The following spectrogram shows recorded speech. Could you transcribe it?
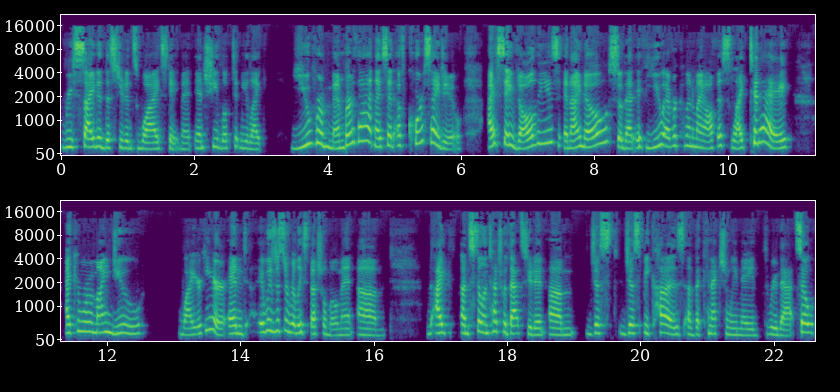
recited the student's why statement and she looked at me like you remember that? And i said of course i do. I saved all these and i know so that if you ever come into my office like today i can remind you why you're here. And it was just a really special moment. Um, I, I'm still in touch with that student, um, just, just because of the connection we made through that. So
